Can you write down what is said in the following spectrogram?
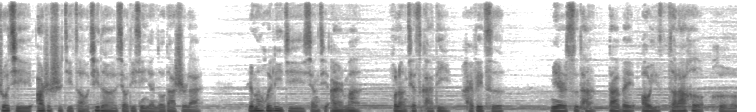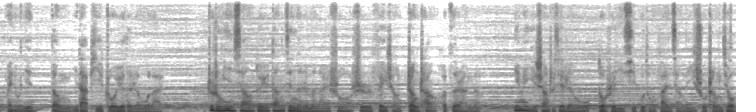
说起二十世纪早期的小提琴演奏大师来，人们会立即想起埃尔曼、弗朗切斯卡蒂、海菲茨、米尔斯坦、大卫·奥伊斯特拉赫和梅纽因等一大批卓越的人物来。这种印象对于当今的人们来说是非常正常和自然的，因为以上这些人物都是以其不同凡响的艺术成就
